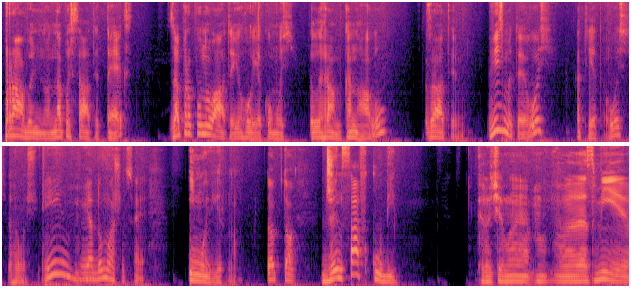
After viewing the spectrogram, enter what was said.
правильно написати текст, запропонувати його якомусь телеграм-каналу, сказати: візьмете ось котлета, ось гроші. І я думаю, що це імовірно. Тобто джинса в кубі. Коротше, ми в ЗМІ,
